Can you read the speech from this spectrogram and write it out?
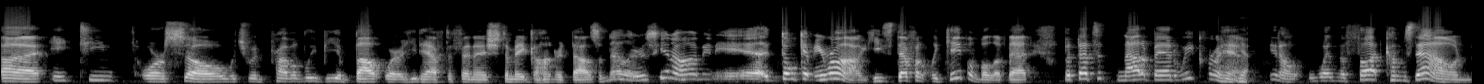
uh, 18th or so, which would probably be about where he'd have to finish to make $100,000. You know, I mean, yeah, don't get me wrong. He's definitely capable of that, but that's not a bad week for him. Yeah. You know, when the thought comes down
